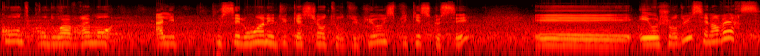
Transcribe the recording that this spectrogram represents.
compte qu'on doit vraiment aller pousser loin l'éducation autour du bio, expliquer ce que c'est. Et, aujourd'hui, c'est l'inverse.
